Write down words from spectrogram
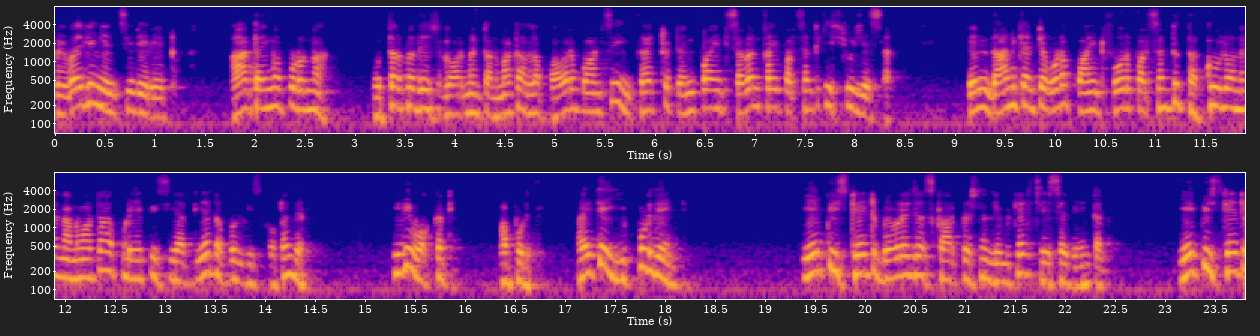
ప్రివైలింగ్ ఎన్సీడీ రేటు ఆ టైం అప్పుడున్న ఉత్తరప్రదేశ్ గవర్నమెంట్ అన్నమాట అలా power bonds in fact ten point seven five పర్సెంట్కి ఇష్యూ చేశారు. దెన్ దానికంటే కూడా పాయింట్ ఫోర్ పర్సెంట్ తక్కువలోనే అనమాట అప్పుడు ఏపీసీఆర్టీఏ డబ్బులు తీసుకోవటం జరిగింది. ఇది ఒక్కటి అప్పుడుది. అయితే ఇప్పుడుది ఏంటి? AP state beverages corporation limited చేసేది ఏంటని ఏపీ స్టేట్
